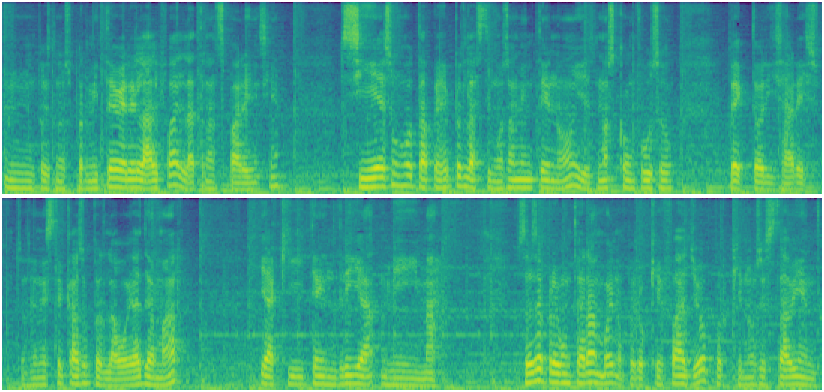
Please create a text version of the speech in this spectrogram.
mm, pues nos permite ver el alfa, la transparencia. Si es un JPG, pues lastimosamente no, y es más confuso vectorizar eso. Entonces en este caso pues la voy a llamar y aquí tendría mi imagen. Ustedes se preguntarán, bueno, pero ¿qué falló? ¿Por qué no se está viendo?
